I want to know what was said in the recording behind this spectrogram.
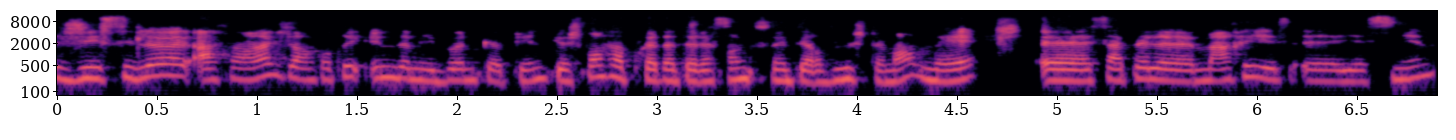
j'ai, c'est là, à ce moment-là, que j'ai rencontré une de mes bonnes copines, que je pense que ça pourrait être intéressant que tu l'interviewes justement, mais euh, elle s'appelle Marie euh, Yasmine.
